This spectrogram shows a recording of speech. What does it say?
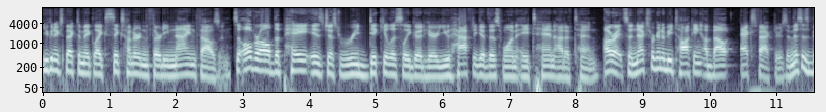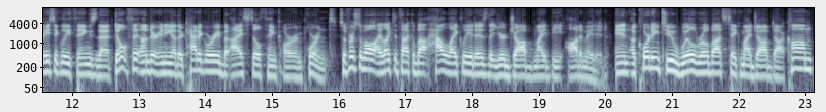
you can expect to make like 639,000. So overall, the pay is just ridiculously good here. You have to give this one a 10 out of 10. All right, so next we're gonna be talking about X factors. And this is basically things that don't fit under any other category, but I still still think are important. So first of all, I like to talk about how likely it is that your job might be automated. And according to willrobotstakemyjob.com,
